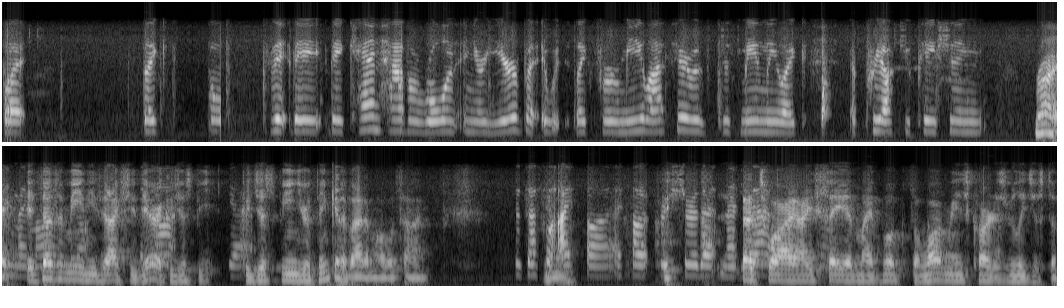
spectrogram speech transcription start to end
but like they they they can have a role in, in your year, but it was like for me last year it was just mainly like a preoccupation. Right. It doesn't mean he's actually but there. It could just be yeah. could just mean you're thinking about him all the time. Because that's what know. I thought. I thought for sure that meant That's that. why I Yeah. say in my book the long range card is really just a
